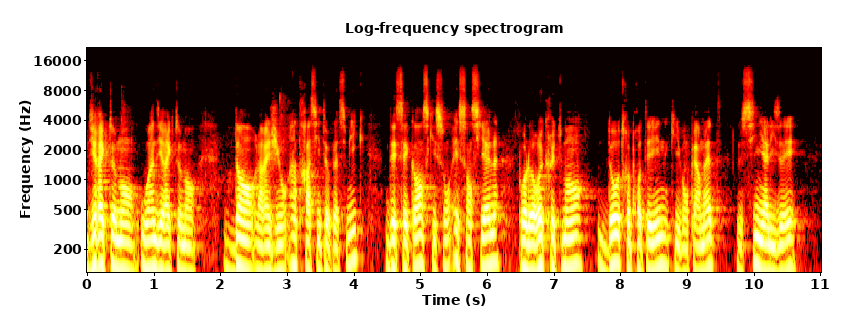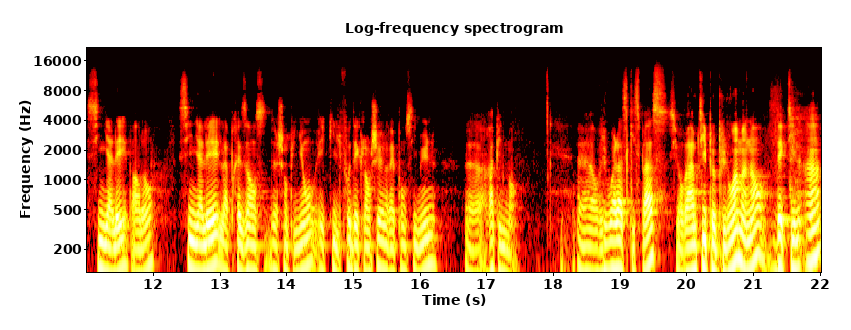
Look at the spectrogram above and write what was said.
directement ou indirectement dans la région intracytoplasmique des séquences qui sont essentielles pour le recrutement d'autres protéines qui vont permettre de signaliser, signaler, pardon, signaler la présence d'un champignon et qu'il faut déclencher une réponse immune euh, rapidement. Euh, voilà ce qui se passe. Si on va un petit peu plus loin maintenant, Dectine 1,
